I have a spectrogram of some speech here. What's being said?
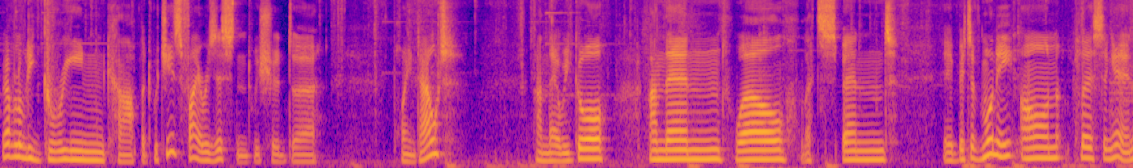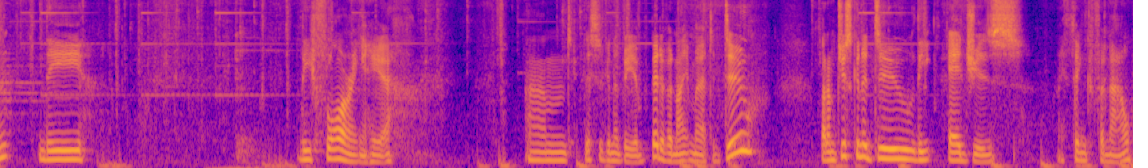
we have a lovely green carpet, which is fire resistant, we should uh, point out. And there we go. And then, well, let's spend a bit of money on placing in the the flooring here. And this is going to be a bit of a nightmare to do, but I'm just going to do the edges, I think, for now.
